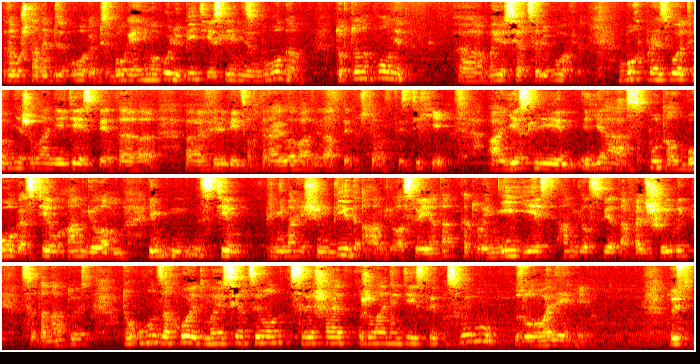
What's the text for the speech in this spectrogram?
потому что она без Бога. Без Бога я не могу любить. Если я не с Богом, то кто наполнит мое сердце любовью. Бог производит во мне желание и действия. Это э, Филиппийцам 2 глава, 12-14 стихи. А если я спутал Бога с тем ангелом, с тем принимающим вид ангела света, который не есть ангел света, а фальшивый, сатана, то есть, то он заходит в мое сердце, и он совершает желание действия по своему зловолению. То есть,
